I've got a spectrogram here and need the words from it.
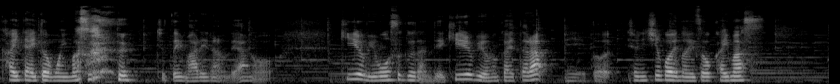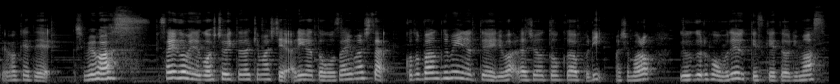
買いたいと思います。ちょっと今あれなのであの金曜日もうすぐなんで金曜日を迎えたら、えーと、初日公演の映像を買います。というわけで締めます。最後までご視聴いただきましてありがとうございました。この番組への手入れはラジオトークアプリマシュマロ Google フォームで受け付けております。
